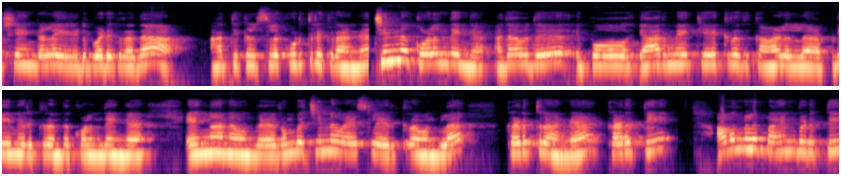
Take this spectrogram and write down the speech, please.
விஷயங்கள்ல ஈடுபடுகிறதா ஆர்டிகிள்ஸில் கொடுத்துருக்குறாங்க. சின்ன குழந்தைங்க அதாவது இப்போ யாருமே கேட்குறதுக்கு ஆள் இல்லை அப்படின்னு இருக்கிற அந்த குழந்தைங்க எங்கானவங்க ரொம்ப சின்ன வயசுல இருக்கிறவங்கள கடத்துறாங்க. கடத்தி அவங்கள பயன்படுத்தி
